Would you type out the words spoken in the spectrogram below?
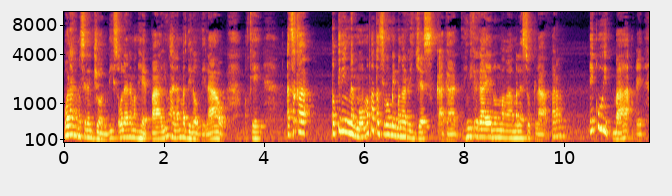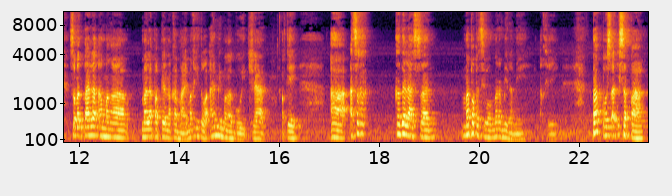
Wala naman silang jaundice, wala namang hepa, yung lang madilaw-dilaw. Okay? At saka, pag tinignan mo, mapapansin mo may mga ridges kaagad. Hindi kagaya ng mga malasutla. Parang, may guhit ba? Okay? Samantalang ang mga malapapel na kamay, makikita mo, ay may mga guhit siya. Okay? Ah, at saka, kadalasan, mapapansin mo, marami-rami. Okay? Tapos, ang isa pa,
